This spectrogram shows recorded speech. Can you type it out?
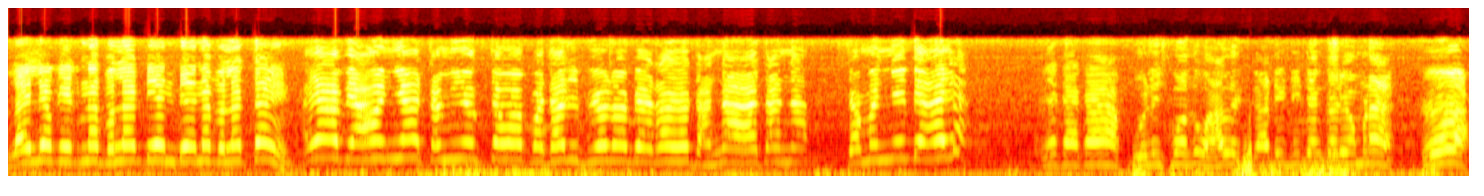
લઈ લો કે એકના ભલા બે ને બે ના ભલા ત્રણ અરે બેહો ન્યા તમે એક તો પથારી ફેરો બેઠા છો ધંધા હતા ના તમને નહીં બેહાયા એ કાકા પોલીસમાં છું હાલ? ગાડી ડિટેન કર્યો હમણાં? હા.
